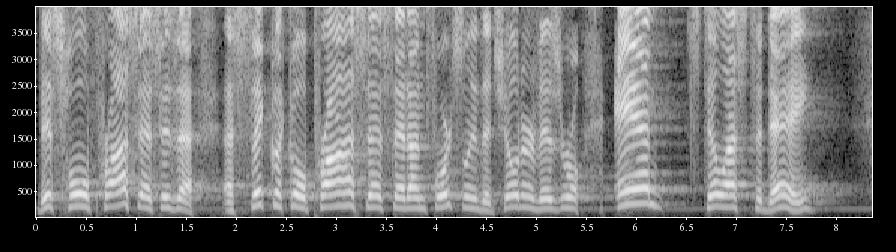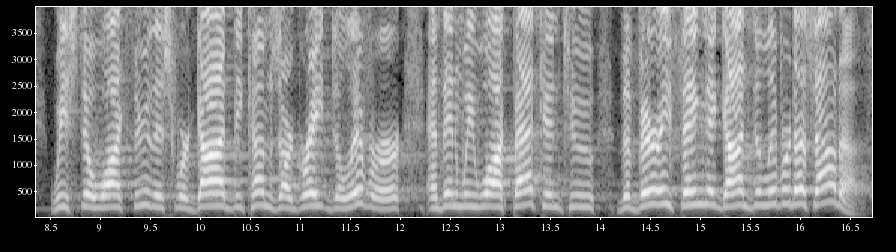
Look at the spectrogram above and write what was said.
This whole process is a, a cyclical process that unfortunately the children of Israel and still us today, we still walk through this where God becomes our great deliverer, and then we walk back into the very thing that God delivered us out of.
